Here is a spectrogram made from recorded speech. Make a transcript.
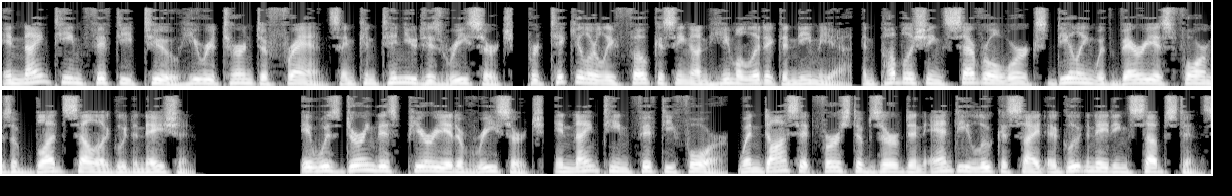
In 1952 he returned to France and continued his research, particularly focusing on hemolytic anemia, and publishing several works dealing with various forms of blood cell agglutination. It was during this period of research, in 1954, when Dausset first observed an anti-leukocyte agglutinating substance,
